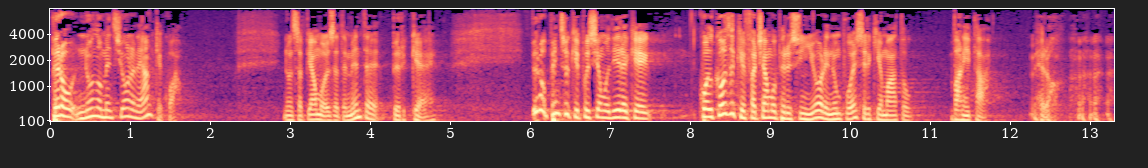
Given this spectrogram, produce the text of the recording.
però non lo menziona neanche qua. Non sappiamo esattamente perché, però penso che possiamo dire che qualcosa che facciamo per il Signore non può essere chiamato vanità, vero?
